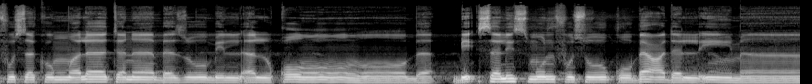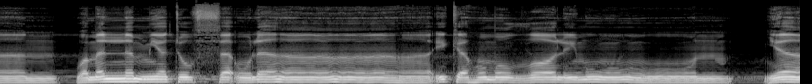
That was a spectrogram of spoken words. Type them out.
أنفسكم ولا تنابزوا بالألقاب. بئس الاسم الفسوق بعد الإيمان. ومن لم يتب فأولئك هم الظالمون. يا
